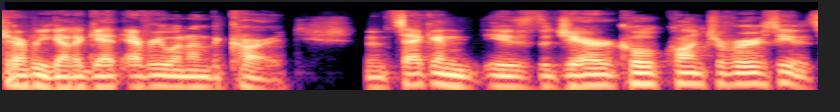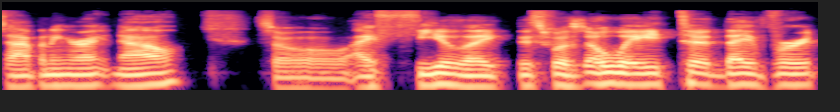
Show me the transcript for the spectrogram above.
However, you got to get everyone on the card. And second is the Jericho controversy that's happening right now. So I feel like this was a way to divert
